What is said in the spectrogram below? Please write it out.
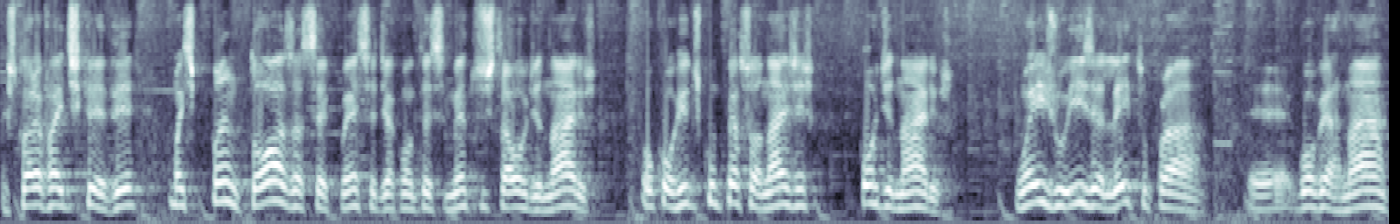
A história vai descrever uma espantosa sequência de acontecimentos extraordinários ocorridos com personagens ordinários. Um ex-juiz eleito para é, governar,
